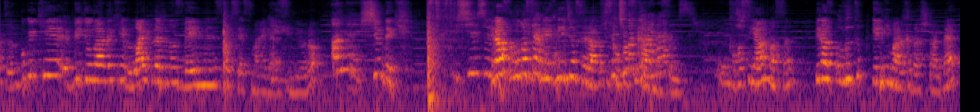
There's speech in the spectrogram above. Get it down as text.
atın. Bugünkü videolardaki like'larınız, beğenileriniz hepsi Esma'ya gelsin diyorum. Anne Şimdiki bir şey söyleyeyim. biraz ılıması bekleyeceğiz herhalde. Saçıma kaynar mısın? Kafası yanmasın. Biraz ılıtıp geleyim arkadaşlar ben.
